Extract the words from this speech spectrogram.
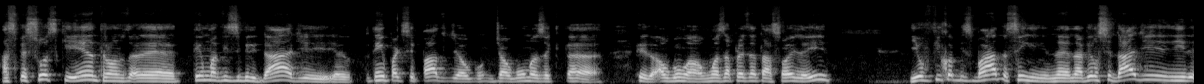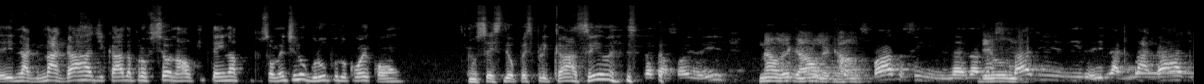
As pessoas que entram é, têm uma visibilidade. Eu tenho participado de, algum, de algumas aqui, tá, algumas apresentações aí. E eu fico abismado, assim, na, na velocidade e, e na, na, garra de cada profissional que tem, na, somente no grupo do Coecon. Não sei se deu para explicar, assim, mas... aí. Não, legal, legal. Assim, na, na deu... velocidade e, e na, na garra de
